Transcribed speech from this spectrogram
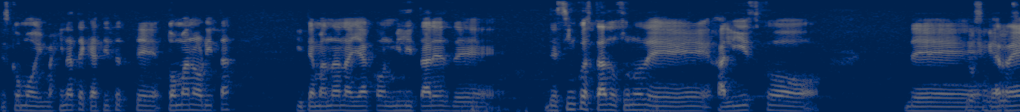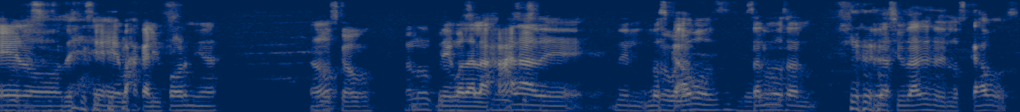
Es como, imagínate que a ti te, te toman ahorita y te mandan allá con militares de, de cinco estados, uno de Jalisco, de Los. Guerrero, de Baja California, ¿no? Los Cabos. Ah, no, de Guadalajara, no, de, de Los Cabos, saludos al- de las ciudades de Los Cabos,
